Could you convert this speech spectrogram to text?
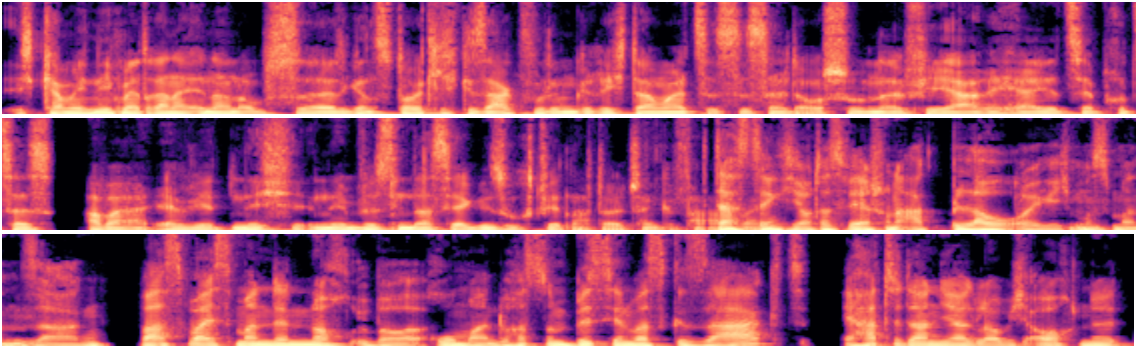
ich kann mich nicht mehr dran erinnern, ob es äh, ganz deutlich gesagt wurde im Gericht damals. Es ist halt auch schon äh, vier Jahre her jetzt der Prozess. Aber er wird nicht in dem Wissen, dass er gesucht wird, nach Deutschland gefahren. Das sein. denke ich auch, das wäre schon arg blauäugig, muss man mhm. sagen. Was weiß man denn noch über Roman? Du hast so ein bisschen was gesagt. Er hatte dann ja, glaube ich, auch eine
